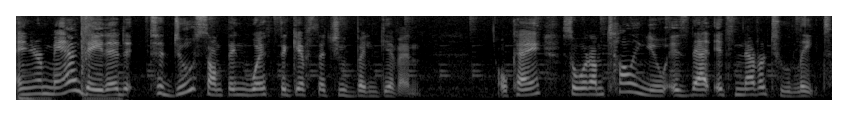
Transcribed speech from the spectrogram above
and you're mandated to do something with the gifts that you've been given. Okay? So, what I'm telling you is that it's never too late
